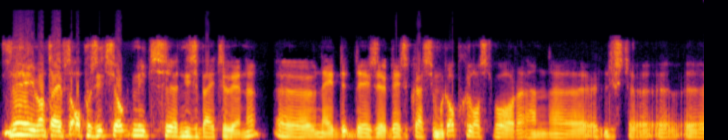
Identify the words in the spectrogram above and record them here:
Nee, want daar heeft de oppositie ook niets, uh, niets bij te winnen. Uh, nee, de, deze, deze kwestie moet opgelost worden en het liefst uh,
